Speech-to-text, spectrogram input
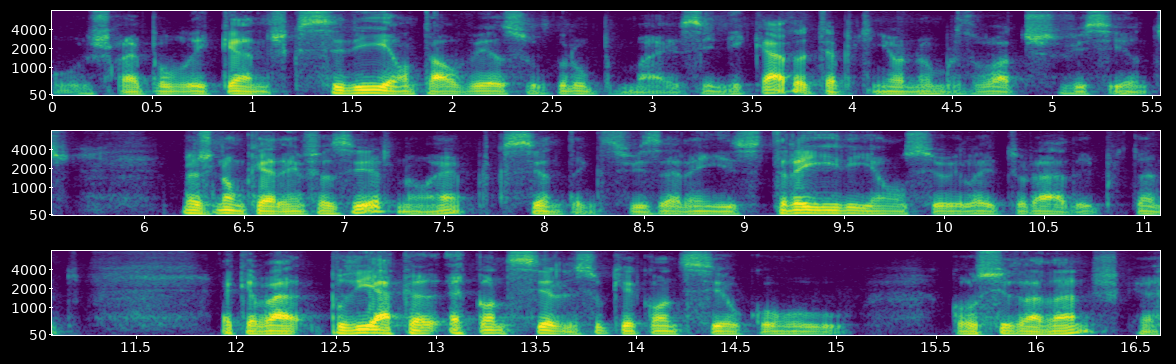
os republicanos, que seriam talvez o grupo mais indicado, até porque tinham o número de votos suficientes, mas não querem fazer, não é? Porque sentem que se fizerem isso trairiam o seu eleitorado e, portanto, acabar, podia acontecer-lhes o que aconteceu com, o, com os Cidadanos, que é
